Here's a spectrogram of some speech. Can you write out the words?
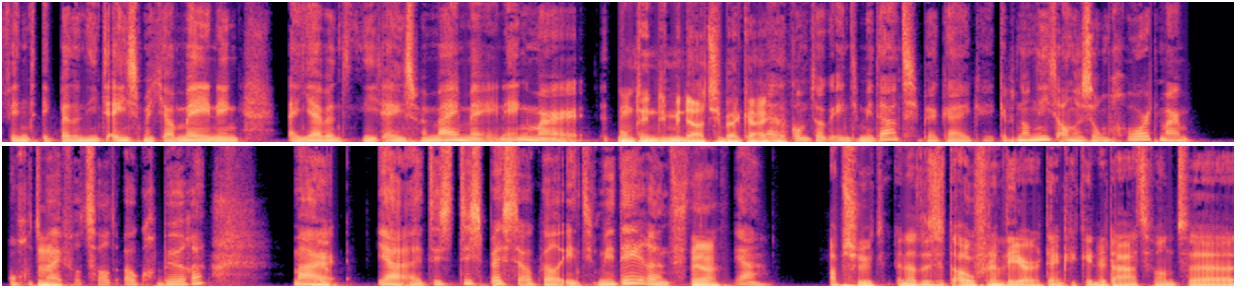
vind, ik ben het niet eens met jouw mening en jij bent het niet eens met mijn mening. Maar komt intimidatie bij kijken? Ja, er komt ook intimidatie bij kijken. Ik heb het nog niet andersom gehoord, maar ongetwijfeld hm. zal het ook gebeuren. Maar ja, ja het, is, het is best ook wel intimiderend. Ja. ja. Absoluut. En dat is het over en weer, denk ik inderdaad. Want uh,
